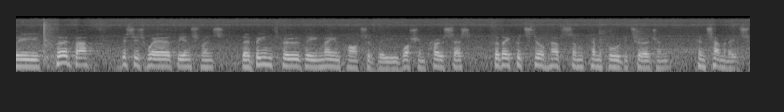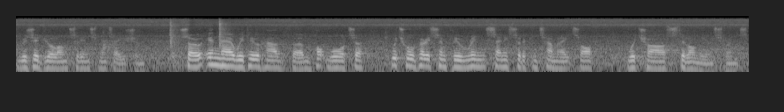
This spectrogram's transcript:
The third bath, this is where the instruments, they've been through the main part of the washing process, but they could still have some chemical detergent contaminates residual onto the instrumentation. So in there we do have um, hot water, which will very simply rinse any sort of contaminates off which are still on the instruments.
